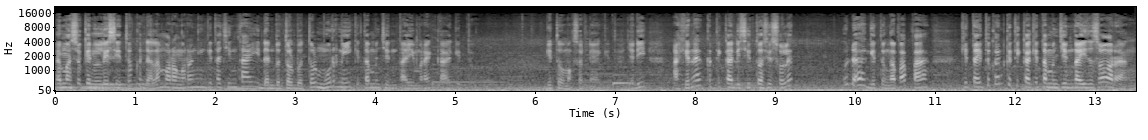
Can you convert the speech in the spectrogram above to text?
eh, masukin list itu ke dalam orang-orang yang kita cintai. Dan betul-betul murni kita mencintai mereka gitu. Gitu maksudnya gitu. Jadi akhirnya ketika di situasi sulit udah gitu nggak apa-apa. Kita itu kan ketika kita mencintai seseorang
